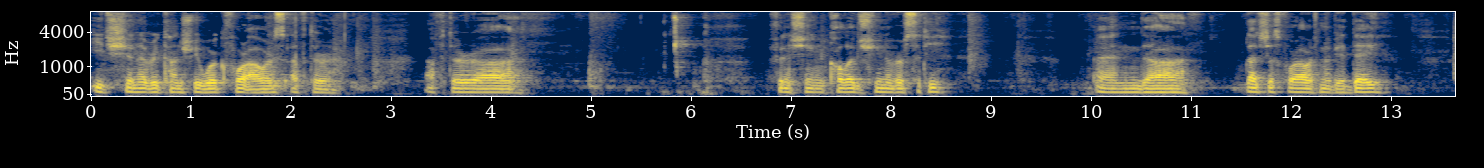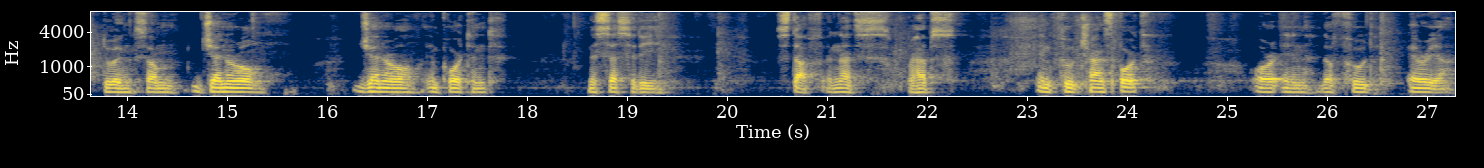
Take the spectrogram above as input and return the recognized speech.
each and every country work four hours after after uh, finishing college, university, and uh, that's just four hours, maybe a day, doing some general, general important necessity stuff, and that's perhaps in food transport or in the food area,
